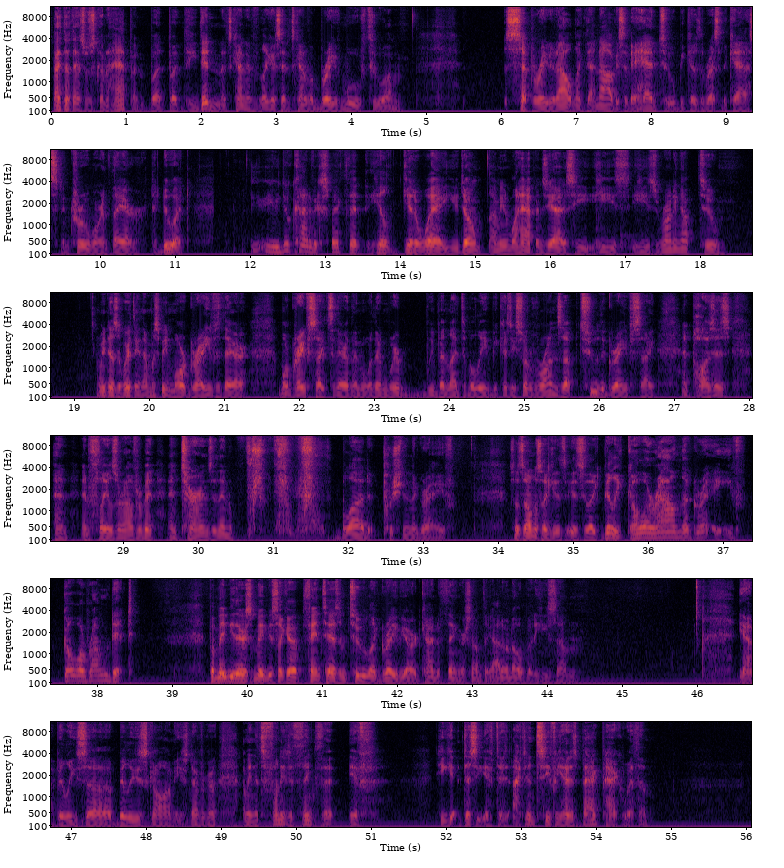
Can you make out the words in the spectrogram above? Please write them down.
I thought that's what's going to happen, but but he didn't. It's kind of like I said, it's kind of a brave move to um separate it out like that. Now, obviously, they had to because the rest of the cast and crew weren't there to do it you do kind of expect that he'll get away. You don't. I mean, what happens? Yeah, is he he's he's running up to. I mean, does a weird thing. There must be more graves there, more grave sites there than than we're we've been led to believe because he sort of runs up to the grave site and pauses and and flails around for a bit and turns and then blood pushed in the grave. So it's almost like it's, it's like Billy, go around the grave, go around it. But maybe there's maybe it's like a Phantasm two like graveyard kind of thing or something. I don't know, but he's um. Yeah, Billy's uh, Billy's gone. He's never gonna. I mean, it's funny to think that if he does he if I didn't see if he had his backpack with him.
